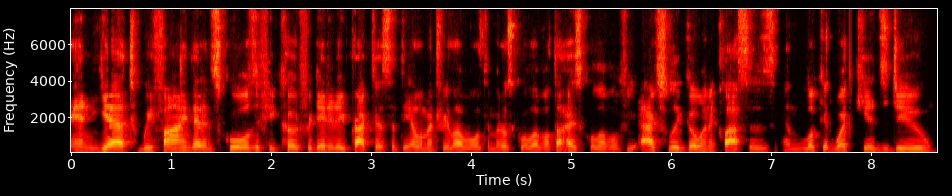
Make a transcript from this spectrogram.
and yet we find that in schools, if you code for day-to-day -day practice at the elementary level, at the middle school level, at the high school level, if you actually go into classes and look at what kids do,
